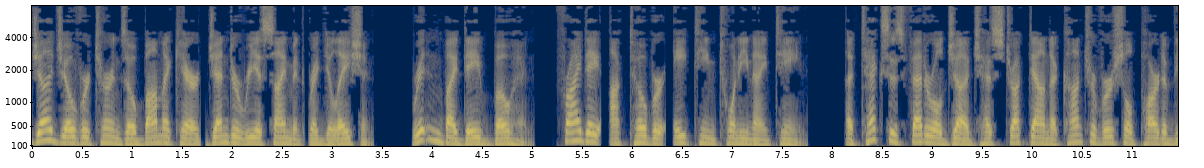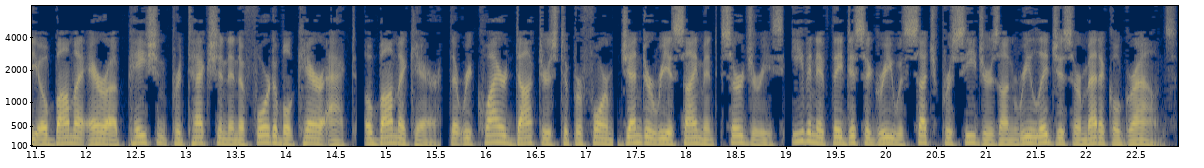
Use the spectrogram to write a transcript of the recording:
Judge overturns Obamacare gender reassignment regulation. Written by Dave Bohon. Friday, October 18, 2019. A Texas federal judge has struck down a controversial part of the Obama-era Patient Protection and Affordable Care Act, Obamacare, that required doctors to perform gender reassignment surgeries, even if they disagree with such procedures on religious or medical grounds.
